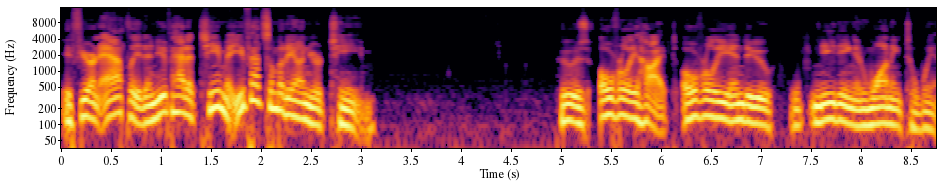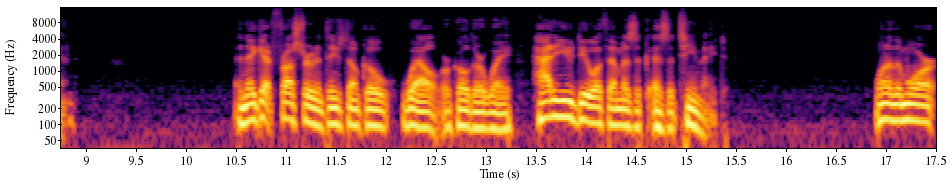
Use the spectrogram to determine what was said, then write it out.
If you're an athlete and you've had a teammate, you've had somebody on your team who is overly hyped, overly into needing and wanting to win. And they get frustrated and things don't go well or go their way. How do you deal with them as a, as a teammate? One of the more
